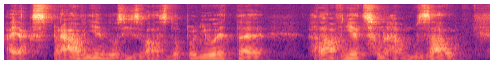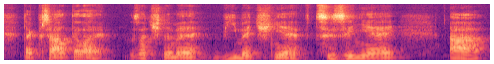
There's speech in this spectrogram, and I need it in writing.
a jak správně mnozí z vás doplňujete, hlavně co nám vzal. Tak přátelé, začneme výjimečně v cizině a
